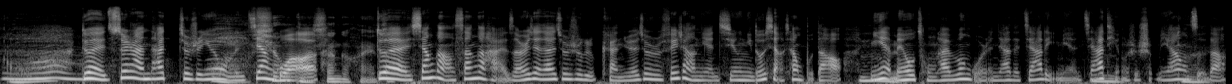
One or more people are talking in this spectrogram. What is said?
哦，对，虽然他就是因为我们见过三个孩子，对，香港三个孩子，而且他就是感觉就是非常年轻，你都想象不到，你也没有从来问过人家的家里面家庭是什么样子的，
